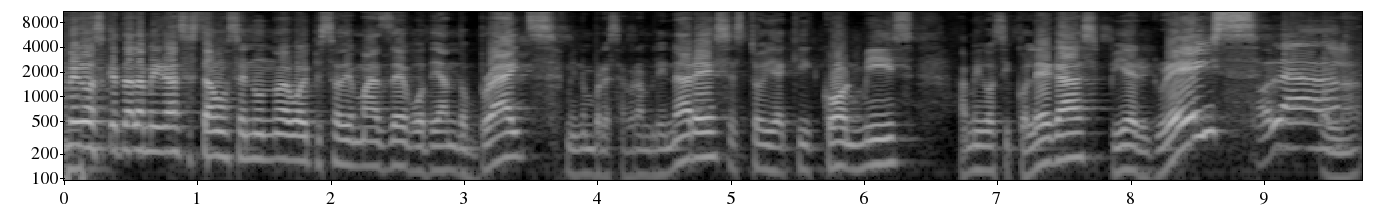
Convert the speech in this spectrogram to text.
amigos? ¿Qué tal amigas? Estamos en un nuevo episodio más de Bodeando Brights. Mi nombre es Abraham Linares. Estoy aquí con mis amigos y colegas, Pierre y Grace. Hola. Hola.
